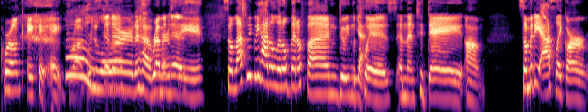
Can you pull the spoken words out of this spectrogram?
crunk, aka drunk. Oh, We're just gonna. Lord, have reminisce. mercy. So last week we had a little bit of fun doing the Yes. quiz, and then today, um, somebody asked like our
